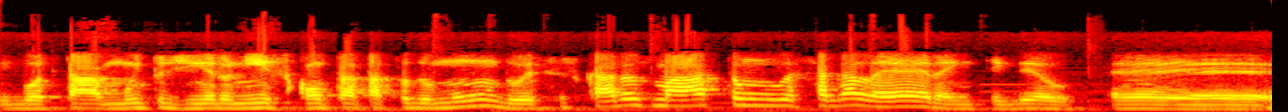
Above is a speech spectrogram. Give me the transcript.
e botar muito dinheiro nisso, contratar todo mundo, esses caras matam essa galera, entendeu? É,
